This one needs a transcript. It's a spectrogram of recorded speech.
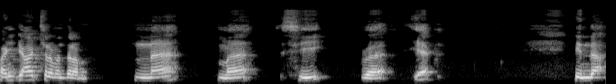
பஞ்சாட்சர மந்திரம் ந ம சி வ எ. இந்த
